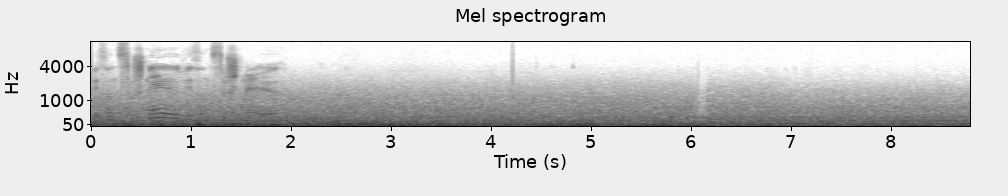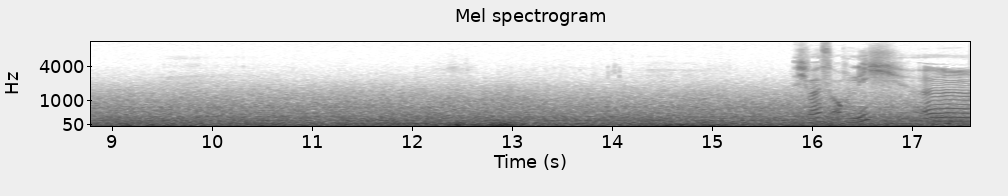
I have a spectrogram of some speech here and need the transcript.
Wir sind zu schnell, wir sind zu schnell. Ich weiß auch nicht, äh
